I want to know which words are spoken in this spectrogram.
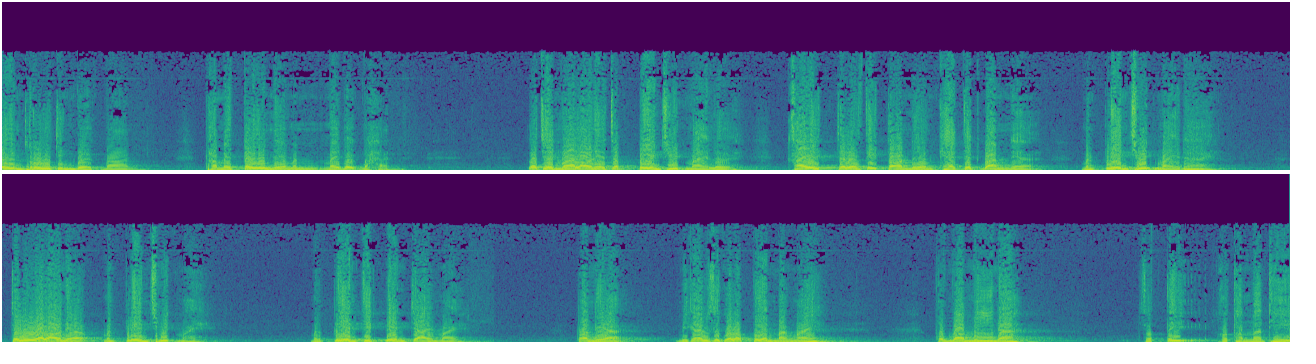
ตื่นรู้จึงเบิกบาน ถ้าไม่ตื่นเนี่ยมันไม่เบิกบาน เราเห็นว่าเราเนี่ยจะเปลี่ยนชีวิตใหม่เลย ใครจะเริญติต่อเนื่องแค่เจ็ดวันเนี่ย มันเปลี่ยนชีวิตใหม่ได้ จะรู้ว่าเราเนี่ยมันเปลี่ยนชีวิตใหม่ มันเปลี่ยนจิตเปลี่ยนใจใหม่ ตอนเนี้ยมีใครรู้สึกว่าเราเปลี่ยนบ้างไหม ผมว่ามีนะ สติเขาทำหน้าที่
